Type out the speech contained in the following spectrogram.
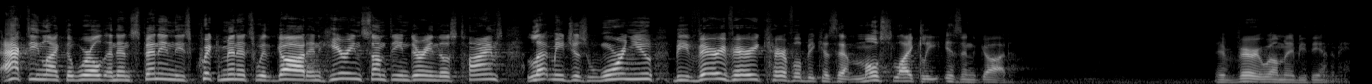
acting like the world and then spending these quick minutes with God and hearing something during those times, let me just warn you be very, very careful because that most likely isn't God. It very well may be the enemy.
